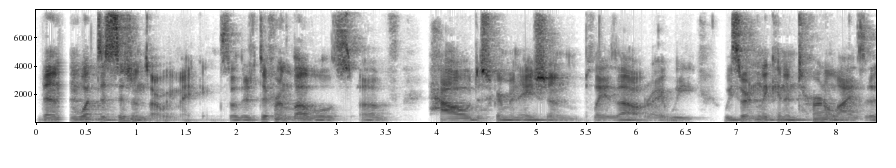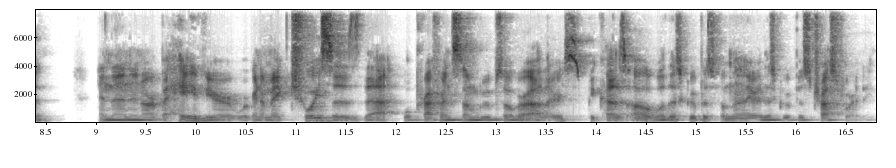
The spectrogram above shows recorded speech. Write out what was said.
then what decisions are we making? So there's different levels of how discrimination plays out, right? We we certainly can internalize it. And then in our behavior, we're going to make choices that will preference some groups over others because, oh, well, this group is familiar, this group is trustworthy,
